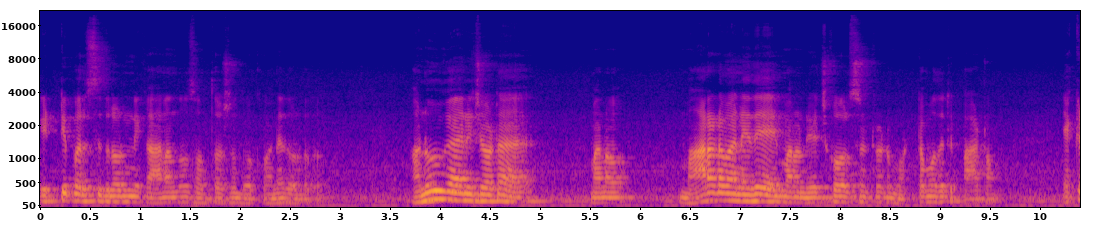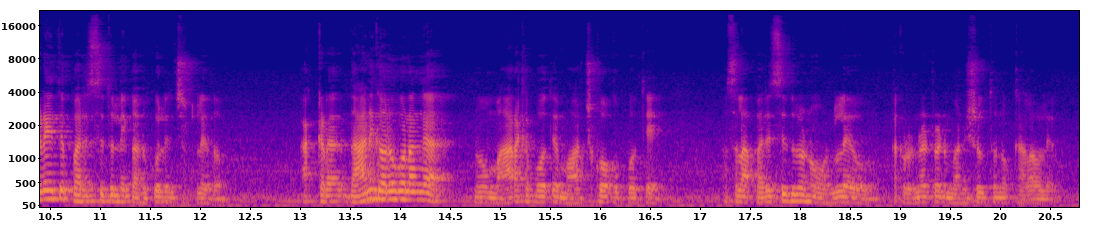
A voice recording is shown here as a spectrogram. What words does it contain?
ఎట్టి పరిస్థితుల్లో నీకు ఆనందం సంతోషం దుఃఖం అనేది ఉండదు. అనువుగాని చోట మనం మారడం అనేదే మనం నేర్చుకోవాల్సినటువంటి మొట్టమొదటి పాఠం. ఎక్కడైతే పరిస్థితులు నీకు అనుకూలించట్లేదో అక్కడ దానికి అనుగుణంగా నువ్వు మారకపోతే మార్చుకోకపోతే అసలు ఆ పరిస్థితిలో నువ్వు ఉండలేవు. అక్కడ ఉన్నటువంటి మనుషులతో నువ్వు కలవలేవు.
